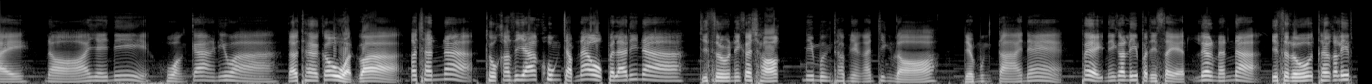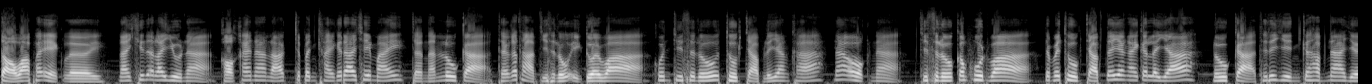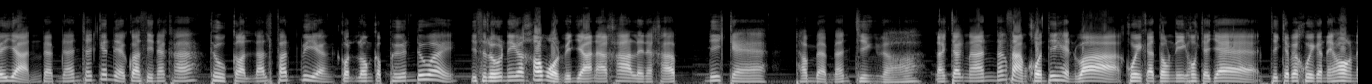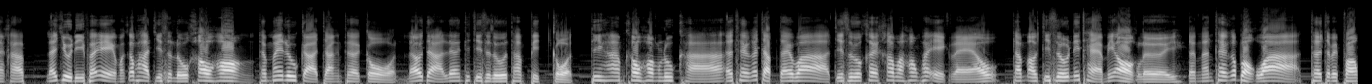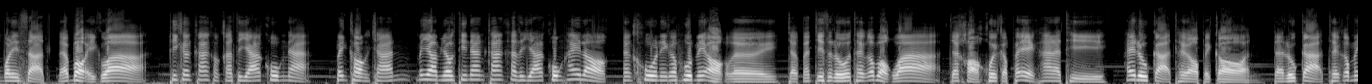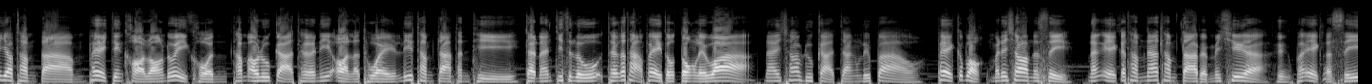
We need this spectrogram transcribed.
หนอยายนี่ ห่วงก้างนี่ว่า แล้วเธอก็อวดว่าก็ฉันน่ะถูกคาสยาคุงจับหน้าอกไปแล้วนี่นา จิสรุนี่ก็ช็อก นี่มึงทำอย่างนั้นจริงเหรอ เดี๋ยวมึงตายแน่ พระเอกนี่ก็รีบปฏิเสธ เรื่องนั้นน่ะจิสรุเธอก็รีบต่อว่าพระเอกเลยนายคิดอะไรอยู่น่ะ ขอแค่น่ารักจะเป็นใครก็ได้ใช่ไหม จากนั้นลูกะเธอก็ถามจิสรุอีกด้วยว่า คุณจิสรุถูกจับหรือยังคะ หน้าอกน่ะจิสรุก็พูดว่าจะไปถูกจับได้ยังไงกันล่ะยะ ลูกะที่ได้ยินก็ทำหน้าเย้ยหยัน แบบนั้นฉันก็เหนือกว่าสินะคะ ถูกกดรัดฟัดเหวี่ยง กดลงกับพื้นด้วยจิสรุนี่ก็เข้าโหมดวิญญาณอาฆาตเลยนะครับ นี่แก ทำแบบนั้นจริงเหรอ หลังจากนั้นทั้ง 3 คนที่เห็นว่าคุยกันตรงนี้คงจะแย่ จึงจะไปคุยกันในห้องนะครับ และอยู่ดีพระเอกมันก็พาจิสรุเข้าห้องทำให้ลูกาจังเธอโกรธแล้วด่าเรื่องที่จิสรุทำผิดกฎที่ห้ามเข้าห้องลูกค้า และเธอก็จับได้ว่าจิสรุเคยเข้ามาห้องพระเอกแล้วทำเอาจิสรุนี่แถไม่ออกเลย จากนั้นเธอก็บอกว่าเธอจะไปฟ้องบริษัท แล้วบอกอีกว่าที่ข้างๆของคาสยาคุงน่ะ เป็นของฉัน ไม่ยอมยกที่นั่งข้างคาสยาคงให้หรอก ทั้งคู่นี้ก็พูดไม่ออกเลย จากนั้นจิสรุเธอก็บอกว่าจะขอคุยกับพระเอก 5 นาที ให้ลูกะเธอออกไปก่อน แต่ลูกะเธอก็ไม่ยอมทำตาม พระเอกจึงขอร้องด้วยอีกคนทำเอาลูกะเธอนี่อ่อนละทวยรีบทำตามทันที จากนั้นจิสรุเธอก็ถามพระเอกตรงๆเลยว่านายชอบลูกะจังหรือเปล่า พระเอกก็บอกไม่ได้ชอบนะสิ นางเอกก็ทำหน้าทำตาแบบไม่เชื่อ หึงพระเอกละสิ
